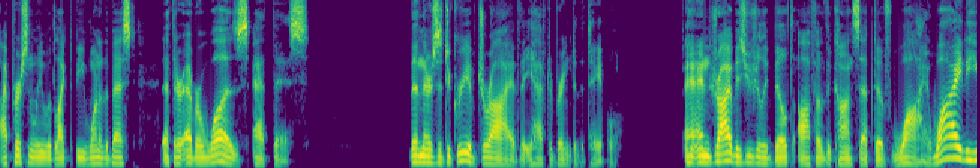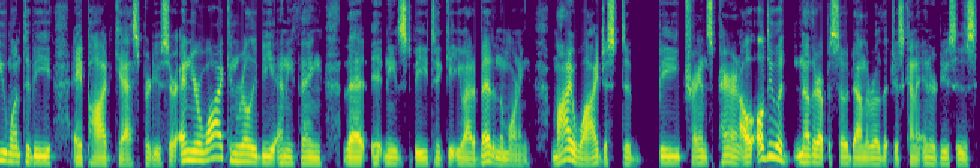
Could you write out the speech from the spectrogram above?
I personally would like to be one of the best that there ever was at this, then there's a degree of drive that you have to bring to the table. And drive is usually built off of the concept of why. Why do you want to be a podcast producer? And your why can really be anything that it needs to be to get you out of bed in the morning. My why, just to be transparent. I'll, I'll do another episode down the road that just kind of introduces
